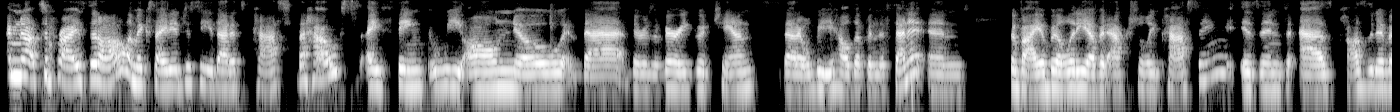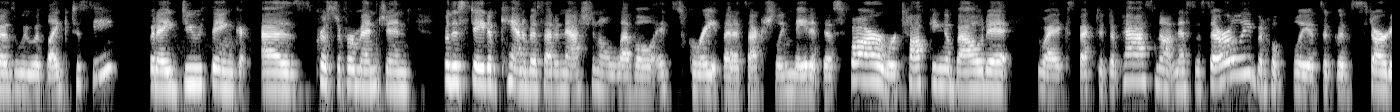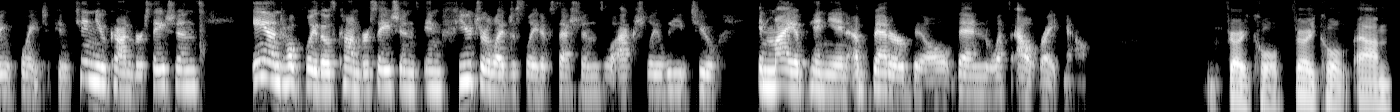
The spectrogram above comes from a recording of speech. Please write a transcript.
I'm not surprised at all. I'm excited to see that it's passed the House. I think we all know that there's a very good chance that it will be held up in the Senate and the viability of it actually passing isn't as positive as we would like to see. But I do think, as Christopher mentioned, for the state of cannabis at a national level, it's great that it's actually made it this far. We're talking about it. Do I expect it to pass? Not necessarily, but hopefully it's a good starting point to continue conversations. And hopefully those conversations in future legislative sessions will actually lead to, in my opinion, a better bill than what's out right now. Very cool. Very cool. Um,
